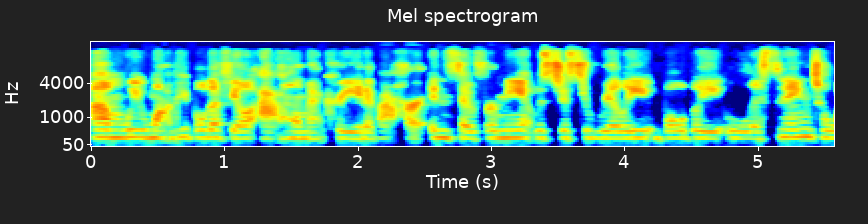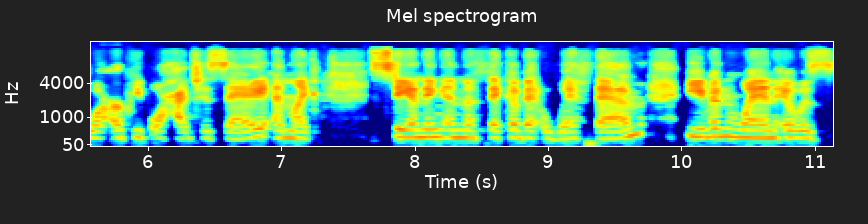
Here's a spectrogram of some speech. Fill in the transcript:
Um, we want people to feel at home at Creative at Heart. And so for me, it was just really boldly listening to what our people had to say and like standing in the thick of it with them, even when it was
